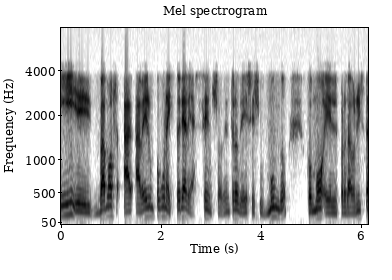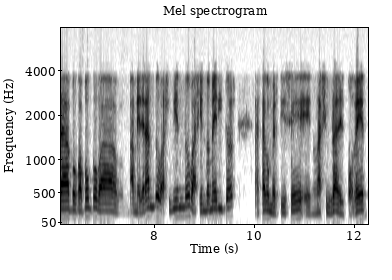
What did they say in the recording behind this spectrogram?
y eh, vamos a, ver un poco una historia de ascenso dentro de ese submundo, como el protagonista poco a poco va, va medrando, va subiendo, va haciendo méritos hasta convertirse en una figura del poder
